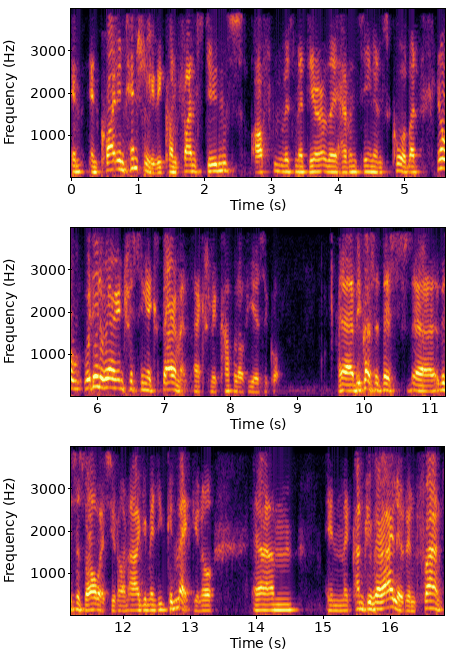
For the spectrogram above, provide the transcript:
and, and, quite intentionally, we confront students often with material they haven't seen in school. But you know, we did a very interesting experiment actually a couple of years ago, uh, because this uh, this is always you know an argument you can make. You know, um, in the country where I live, in France,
